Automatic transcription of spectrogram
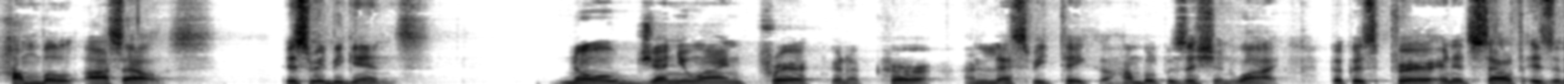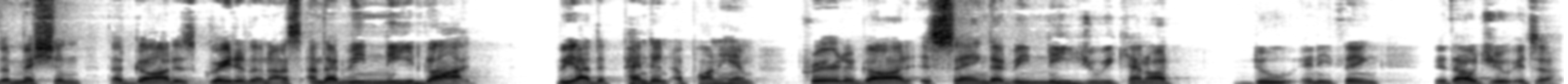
humble ourselves. This way it begins. No genuine prayer can occur unless we take a humble position. Why? Because prayer in itself is an admission that God is greater than us and that we need God. We are dependent upon Him. Prayer to God is saying that we need you. We cannot do anything without you. It's a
